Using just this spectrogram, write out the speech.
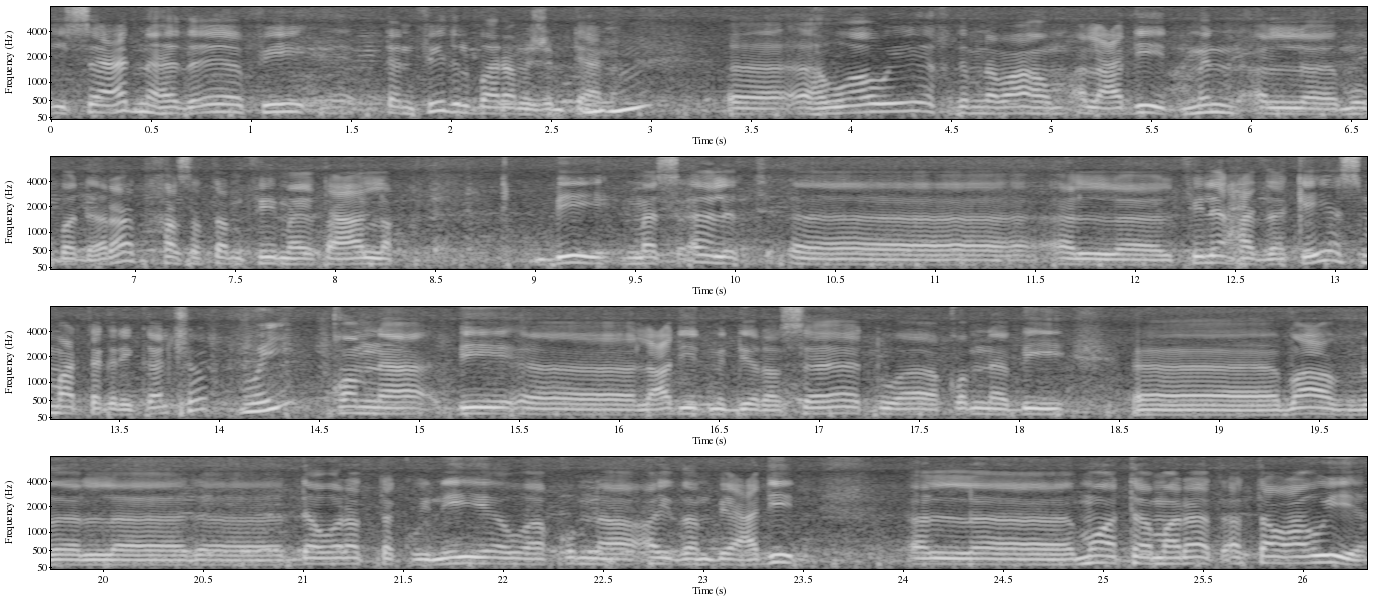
يساعدنا هذايا في تنفيذ البرامج نتاعنا هواوي خدمنا معهم العديد من المبادرات خاصة فيما يتعلق بمسألة الفلاحة الذكية سمارت اجريكلتشر قمنا بالعديد من الدراسات وقمنا ببعض الدورات التكوينية وقمنا أيضا بعديد المؤتمرات التوعوية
